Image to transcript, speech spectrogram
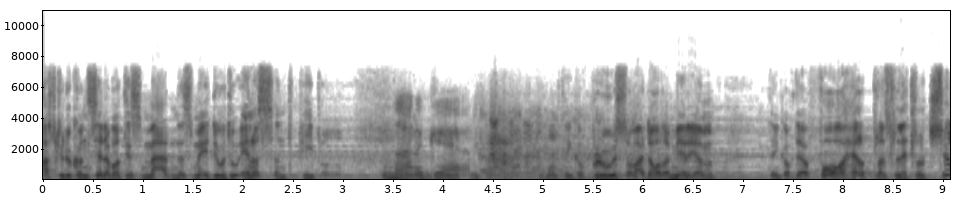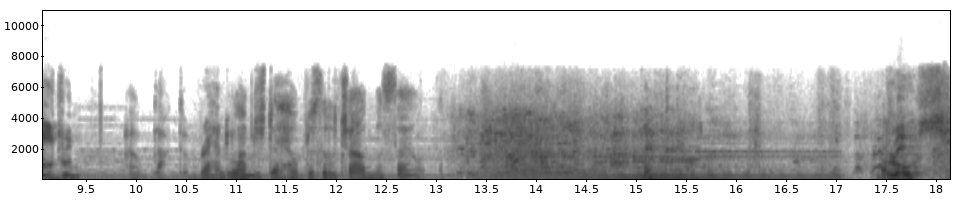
Ask you to consider what this madness may do to innocent people. Not again. You won't think of Bruce or my daughter Miriam. Think of their four helpless little children. Oh, Dr. Randall, I'm just a helpless little child myself. Bruce!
